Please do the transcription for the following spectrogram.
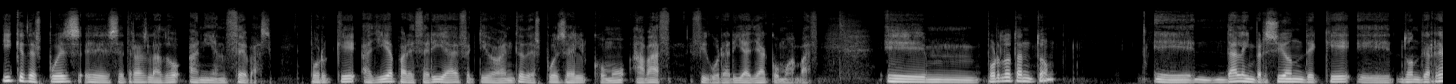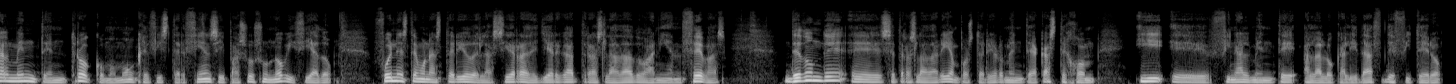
y que después eh, se trasladó a Niencebas porque allí aparecería efectivamente después él como abad, figuraría ya como abad. Em, por lo tanto, eh, da la impresión de que eh, donde realmente entró como monje cisterciense y pasó su noviciado fue en este monasterio de la Sierra de Yerga trasladado a Niencebas, de donde eh, se trasladarían posteriormente a Castejón y finalmente a la localidad de Fitero,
